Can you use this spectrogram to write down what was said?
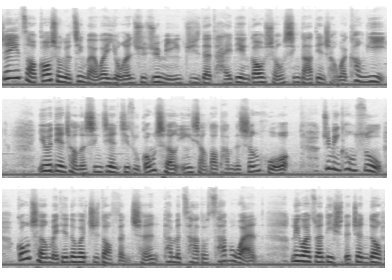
今天一早，高雄有近百位永安区居民聚集在台电高雄兴达电厂外抗议，因为电厂的新建机组工程影响到他们的生活。居民控诉，工程每天都会制造粉尘，他们擦都擦不完。另外，钻地时的震动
